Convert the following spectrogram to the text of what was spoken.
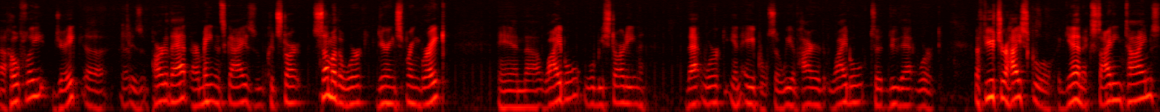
Uh, hopefully, Jake, uh, is a part of that. Our maintenance guys could start some of the work during spring break. And, uh, Weibel will be starting that work in April. So we have hired Weibel to do that work. The future high school, again, exciting times.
